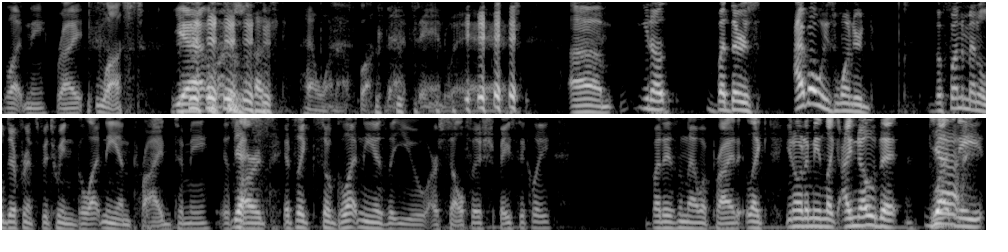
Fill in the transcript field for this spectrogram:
gluttony, right? lust. Yeah, lust. I want to fuck that sandwich. um, you know, but there's. I've always wondered the fundamental difference between gluttony and pride. To me, is Yes. hard. It's like so gluttony is that you are selfish, basically. But isn't that what pride? Like, you know what I mean? Like, I know that Yeah, gluttony.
